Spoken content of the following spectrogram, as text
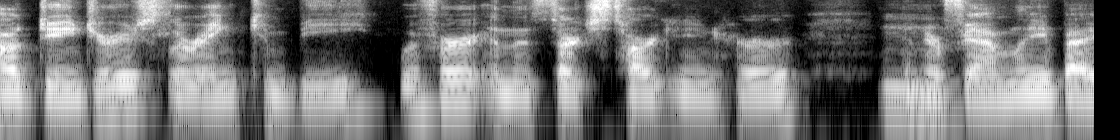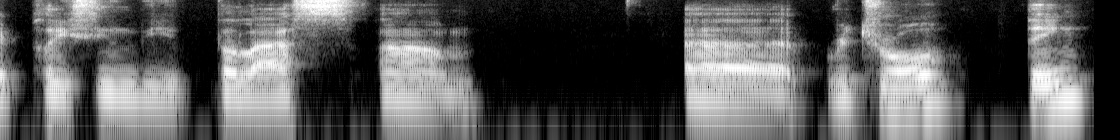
how dangerous Lorraine can be with her, and then starts targeting her mm. and her mm. family by placing the the last um uh, ritual thing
